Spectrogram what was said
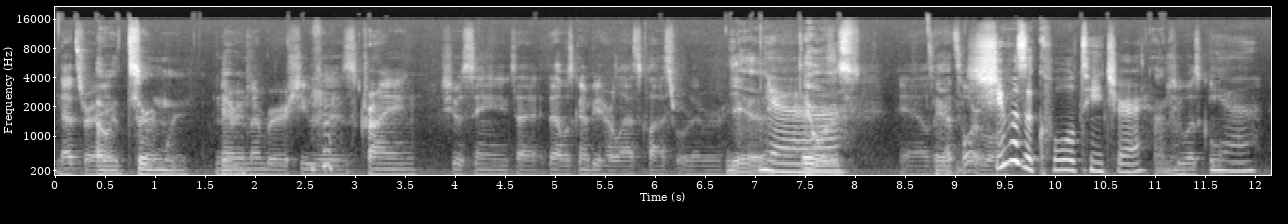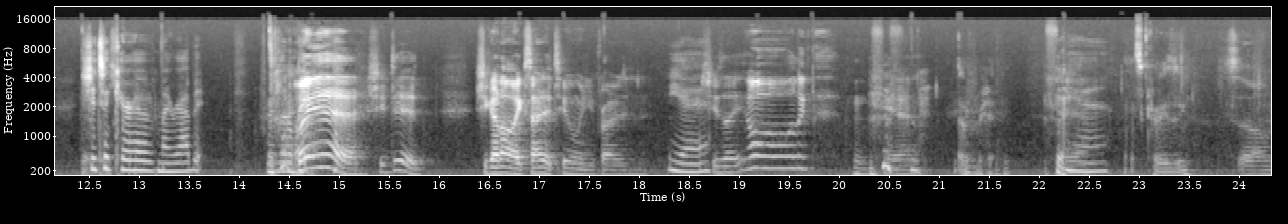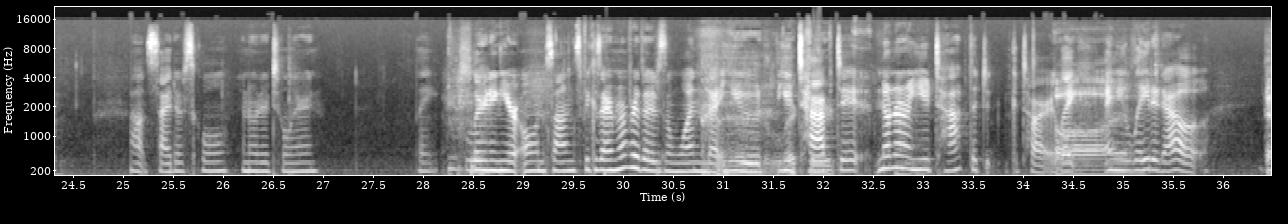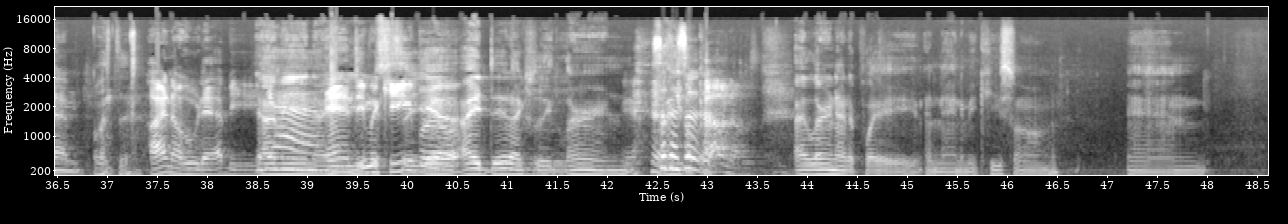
That's right. oh, a certain way. and I remember she was crying. She was saying that that was going to be her last class or whatever. Yeah. Yeah. It was. Yeah, I was like, Yeah. that's horrible. She was a cool teacher. I know. She was cool. Yeah. Yeah, She took was care of my rabbit for a little Oh yeah, she did. She got all excited too when you brought it in. Yeah. She's like, oh, look at that. yeah. Overhead. Yeah. That's crazy. So Outside of school in order to learn. Like learning your own songs because I remember there's the one that you The you tapped it. No, no, no, you mm. tapped the t- guitar like Aw. and you laid it out. That And- What the? I know who that be. Yeah. I mean, I Andy McKee, to- bro. Yeah, I did actually learn. Yeah. So that's a- Kyle knows. I learned how to play an Andy McKee song, and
